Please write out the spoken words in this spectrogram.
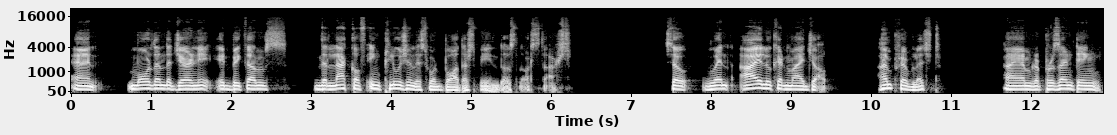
And more than the journey, it becomes the lack of inclusion is what bothers me in those North Stars. So when I look at my job, I'm privileged. I am representing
